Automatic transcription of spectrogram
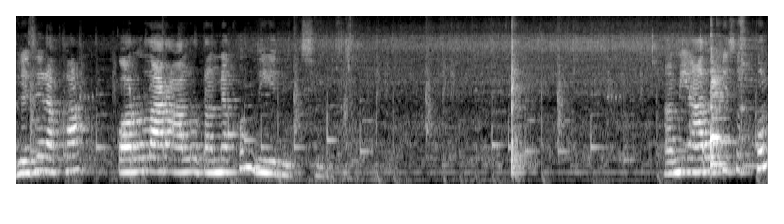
ভেজে রাখা করলা আর আলুটা আমি এখন দিয়ে দিচ্ছি। আমি আরও কিছুক্ষণ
